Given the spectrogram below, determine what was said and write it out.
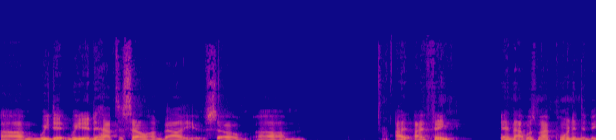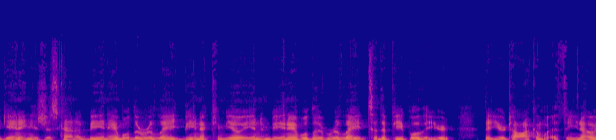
um, we did we did have to sell on value. So um, I, I think, and that was my point in the beginning, is just kind of being able to relate, being a chameleon, and being able to relate to the people that you're that you're talking with. You know,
